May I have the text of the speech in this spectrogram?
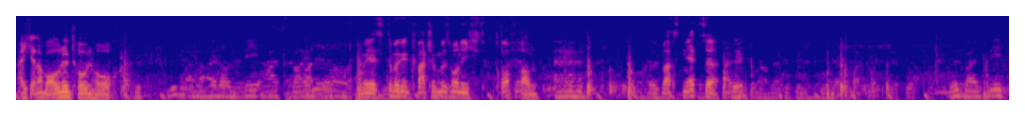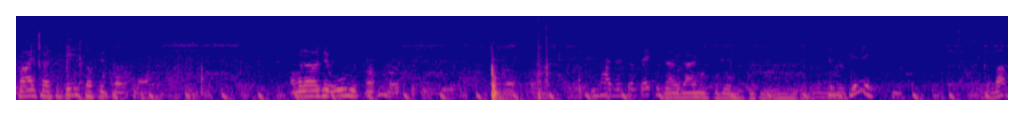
Eigentlich dann aber auch eine Ton hoch. Aber einer und BA2. Wenn wir jetzt dumme Gequatsche müssen wir nicht drauf haben. Was machst du denn jetzt? Nicht mal ein B2, die B so viel drauf Aber da hier oben ist was Ja, egal, nicht zu dem. Das sind die billigsten. Warte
